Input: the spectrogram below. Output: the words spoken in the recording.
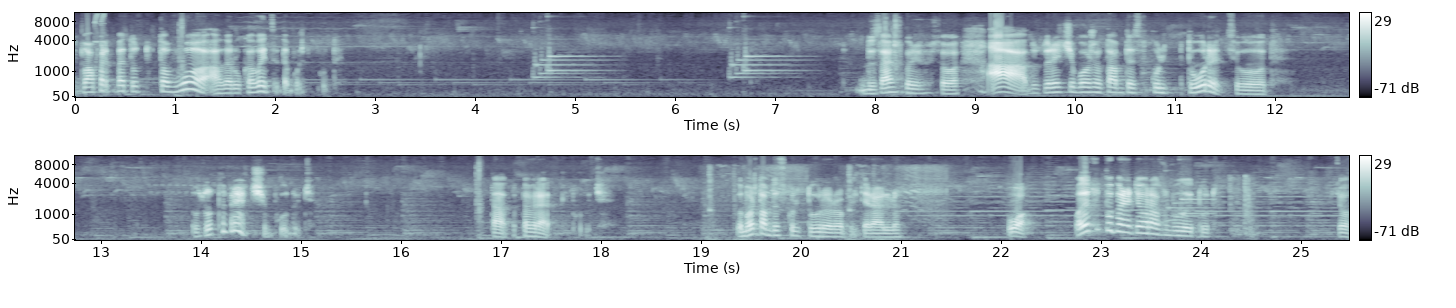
два предмети тут того, але рукавиці де можуть бути. Ну, знаєш, скоріше всього. А, ну, до речі, можна там, де скульптури ці от. Ну, тут навряд чи будуть. Так, тут навряд чи будуть. Ну, може там, де скульптури роблять реально. О! Вони тут попереднього разу були тут. Все.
